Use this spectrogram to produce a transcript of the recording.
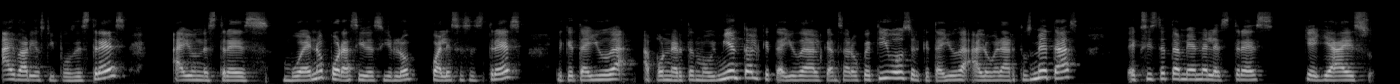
hay varios tipos de estrés. Hay un estrés bueno, por así decirlo. ¿Cuál es ese estrés? el que te ayuda a ponerte en movimiento, el que te ayuda a alcanzar objetivos, el que te ayuda a lograr tus metas. Existe también el estrés que ya es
